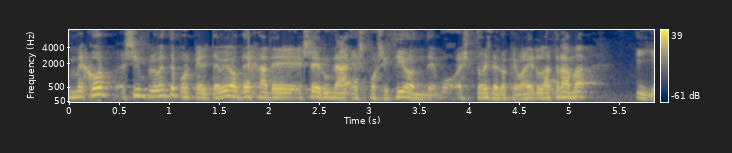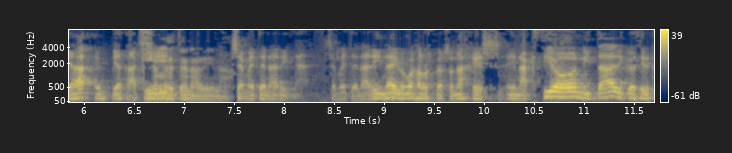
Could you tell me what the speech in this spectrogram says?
Mejor simplemente porque el TVO deja de ser una exposición de "Buah, esto es de lo que va a ir la trama y ya empieza aquí. Se mete en harina. se mete en harina. Se mete en harina y vemos a los personajes en acción y tal. Y quiero decir,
